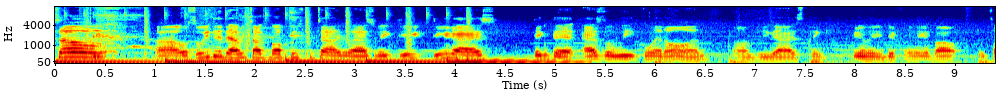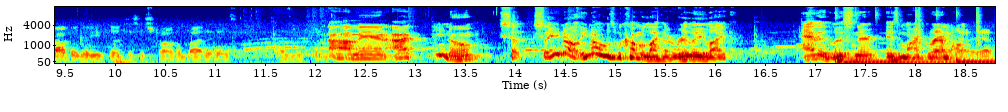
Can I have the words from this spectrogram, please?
So, uh, so we did that. We talked about police brutality last week. Do you, do you guys think that as the week went on, um, do you guys think feel any differently about the topic, or you feel just as strong about it as as we feel? Nah, man, I you know, so, so you know, you know who's becoming like a really like avid listener is my grandma. Yeah, yeah.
